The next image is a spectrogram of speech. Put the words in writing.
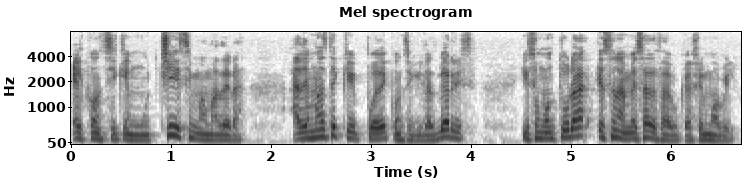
él consigue muchísima madera, además de que puede conseguir las berries, y su montura es una mesa de fabricación móvil.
